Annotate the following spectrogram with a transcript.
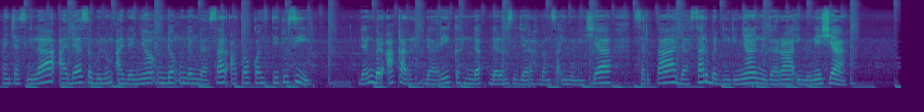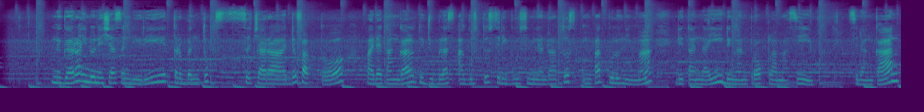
Pancasila ada sebelum adanya undang-undang dasar atau konstitusi dan berakar dari kehendak dalam sejarah bangsa Indonesia serta dasar berdirinya negara Indonesia. Negara Indonesia sendiri terbentuk secara de facto pada tanggal 17 Agustus 1945 ditandai dengan proklamasi. Sedangkan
